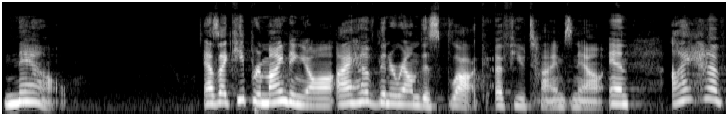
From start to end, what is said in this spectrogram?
now? As I keep reminding y'all, I have been around this block a few times now, and I have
